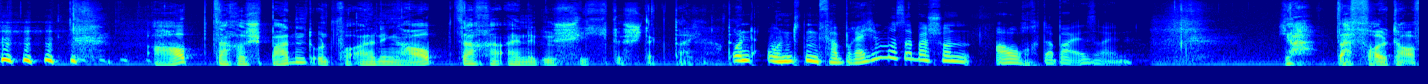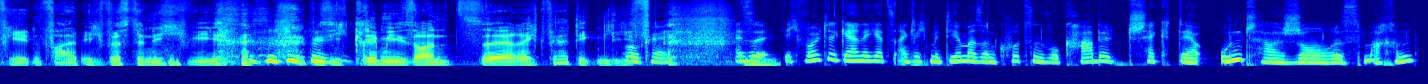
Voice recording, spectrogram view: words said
Hauptsache spannend und vor allen Dingen Hauptsache eine Geschichte steckt dahinter. Und, und ein Verbrechen muss aber schon auch dabei sein. Ja, das sollte auf jeden Fall. Ich wüsste nicht, wie, wie sich Krimi sonst äh, rechtfertigen ließ. Okay. Also ich wollte gerne jetzt eigentlich mit dir mal so einen kurzen Vokabelcheck der Untergenres machen.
